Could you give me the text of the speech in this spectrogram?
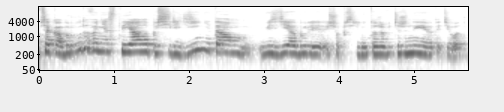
всякое оборудование стояло посередине там, везде были еще посередине тоже вытяжные вот эти вот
